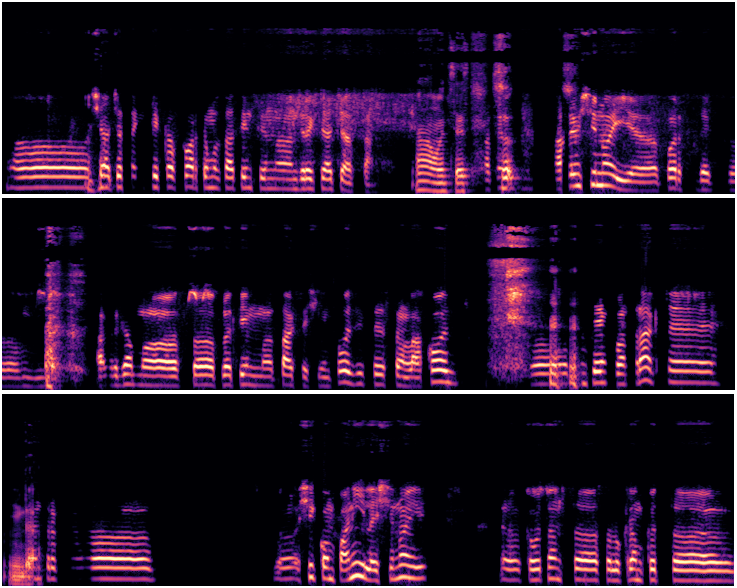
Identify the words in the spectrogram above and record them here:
uh, și acesta implică foarte multă atenție în, în direcția aceasta. Ah, am înțeles. Avem, so... avem și noi uh, părți, deci uh, alergăm uh, să plătim taxe și impozite, stăm la cozi, uh, încheiem contracte, da. pentru că uh, și companiile și noi uh, căutăm să, să lucrăm cât uh,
